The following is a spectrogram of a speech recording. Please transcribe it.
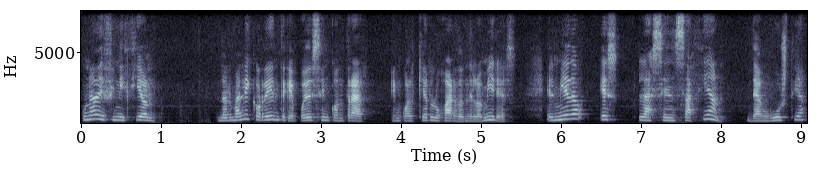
una definición normal y corriente que puedes encontrar en cualquier lugar donde lo mires, el miedo es la sensación de angustia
